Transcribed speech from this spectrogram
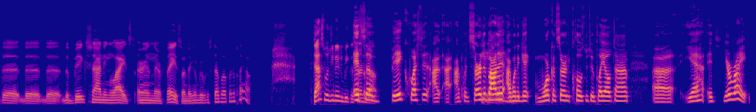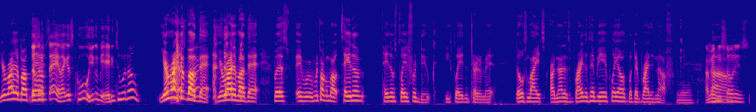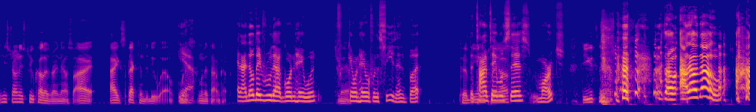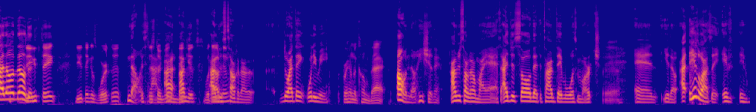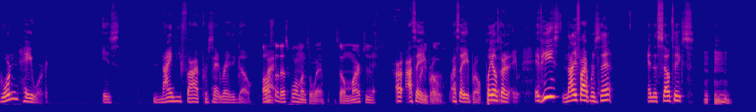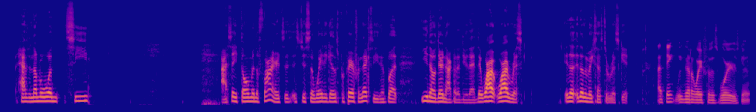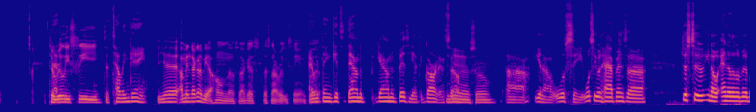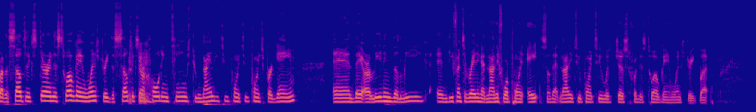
the the the the big shining lights are in their face, are they gonna be able to step up in the playoffs? That's what you need to be concerned It's a big question. I, I I'm concerned about it. I'm going to get more concerned closer to playoff time. Uh, yeah, it's you're right. You're right about That's that. That's what I'm saying. Like it's cool. You could be 82 and oh. 0. You're right That's about that. You're right about that. But if we're, if we're talking about Tatum, Tatum's played for Duke. He's played in the tournament. Those lights are not as bright as NBA playoffs, but they're bright enough. Yeah. I mean, he's Um, showing his he's showing his true colors right now. So I I expect him to do well. When Yeah. when the time comes. And I know they've ruled out Gordon Hayward, Yeah. Gordon Hayward for the season, but Could the timetable says March. Do you so I don't know. I don't know. do The- you think do you think it's worth it no, it's just not. they're I, getting I'm, buckets without I'm just him talking out of. Do I think? What do you mean? for him to come back? Oh no, he shouldn't. I'm just talking about my ass. I just saw that the timetable was March. Yeah. And you know, I, here's what I say: if if Gordon Hayward is ninety five percent ready to go, Also, that's four months away. So March is I, I say April. close. I say April. Playoffs start in April. If he's ninety five percent, and the Celtics have the number one seed, I say throw them in the fire. It's it's just a way to get us prepared for next season. But you know they're not going to do that. They, why why risk? It it doesn't make sense to risk it. I think we gotta wait for this Warriors game to That- really see. It's a telling game. Yeah, I mean they're gonna be at home though, so I guess that's not really seeing. but- Everything gets down to down and busy at the Garden. So yeah, so uh, you know, we'll see. We'll see what happens. Uh, just to you know, end a little bit about the Celtics during this 12 game win streak. The Celtics are holding teams to 92.2 points per game, and they are leading the league in defensive rating at 94.8. So that 92.2 was just for this 12 game win streak. But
